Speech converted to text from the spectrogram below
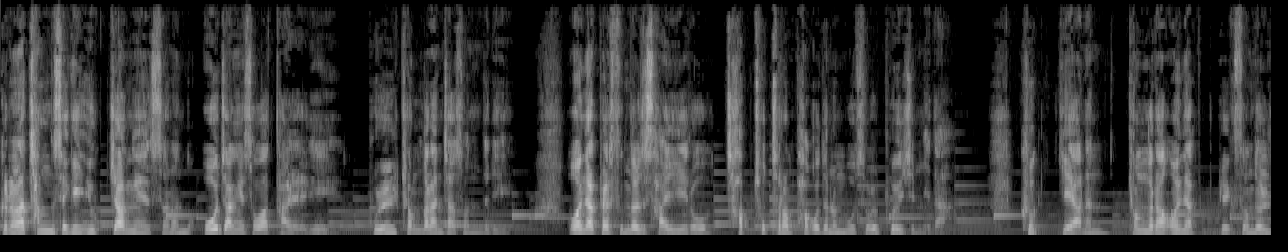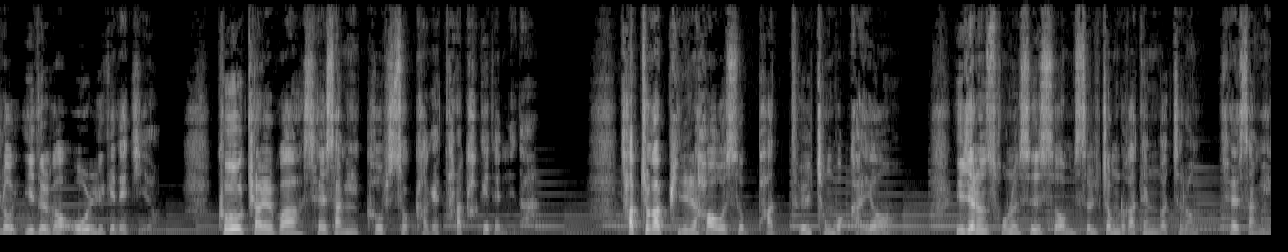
그러나 창세기 6장에서는 5장에서와 달리 불경건한 자손들이 언약 백성들 사이로 잡초처럼 파고드는 모습을 보여줍니다. 극계하는 경건한 언약 백성들도 이들과 어울리게 되지요. 그 결과 세상이 급속하게 타락하게 됩니다. 잡초가 비닐하우스 밭을 정복하여 이제는 손을 쓸 수 없을 정도가 된 것처럼 세상이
